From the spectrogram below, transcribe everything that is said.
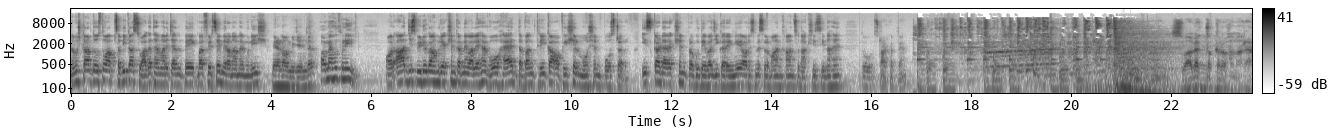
नमस्कार दोस्तों आप सभी का स्वागत है हमारे चैनल पे। एक बार फिर से मेरा नाम है मुनीश। मेरा नाम विजेंद्र। और मैं हूँ सुनील। और आज जिस वीडियो का हम रिएक्शन करने वाले हैं वो है दबंग थ्री का ऑफिशियल मोशन पोस्टर इसका डायरेक्शन प्रभु देवा जी करेंगे और इसमें सलमान खान सोनाक्षी सिन्हा हैं। तो स्टार्ट करते हैं। स्वागत तो करो हमारा।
